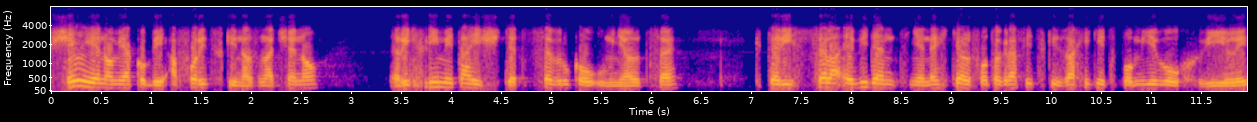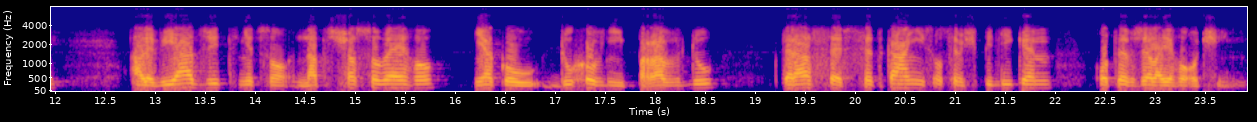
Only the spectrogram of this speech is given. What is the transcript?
Vše je jenom jakoby aforicky naznačeno rychlými tahy štětce v rukou umělce, který zcela evidentně nechtěl fotograficky zachytit pomíjivou chvíli, ale vyjádřit něco nadčasového, nějakou duchovní pravdu, která se v setkání s otcem Špidlíkem otevřela jeho očím.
